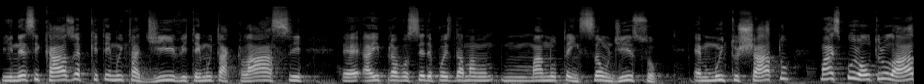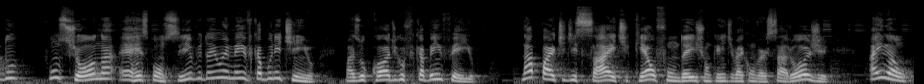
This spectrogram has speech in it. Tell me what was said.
E nesse caso é porque tem muita div, tem muita classe, é, aí para você depois dar uma manutenção disso, é muito chato, mas por outro lado, funciona, é responsivo e daí o e-mail fica bonitinho, mas o código fica bem feio. Na parte de site, que é o Foundation que a gente vai conversar hoje, aí não,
